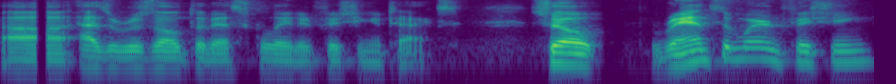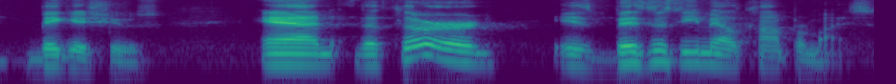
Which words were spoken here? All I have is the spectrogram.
uh, as a result of escalated phishing attacks. So, ransomware and phishing, big issues. And the third is business email compromise,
